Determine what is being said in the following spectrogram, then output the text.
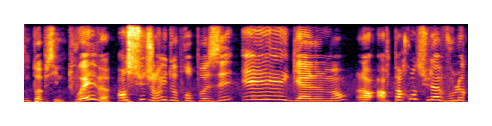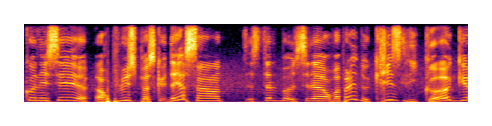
Synthpop, Synthwave. Ensuite, j'ai envie de proposer également. Alors, par contre, celui-là, vous le connaissez. euh, Alors, plus parce que d'ailleurs, c'est un. on va parler de Chris Lee Cogs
